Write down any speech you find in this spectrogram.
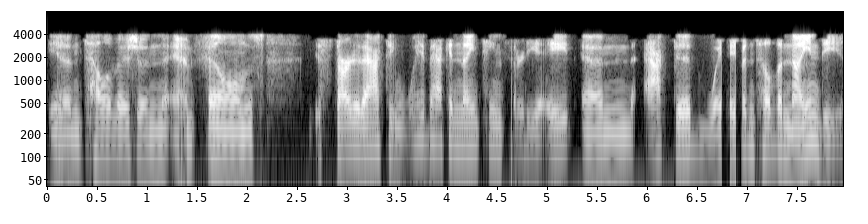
in television and films. Started acting way back in 1938 and acted way up until the 90s.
